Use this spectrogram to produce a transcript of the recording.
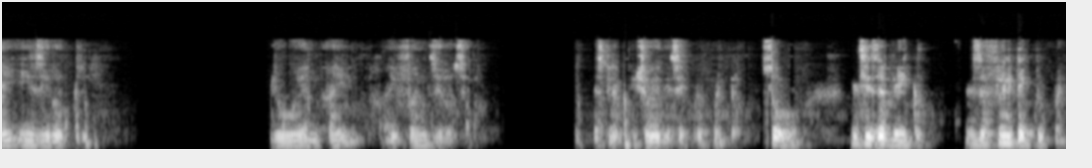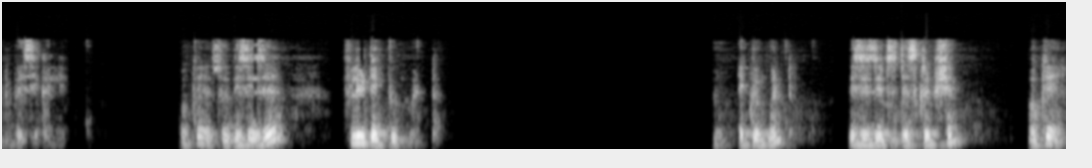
IE03 UNI hyphen 00 just let me show you this equipment. So this is a vehicle. This is a fleet equipment basically. Okay so this is a fleet equipment. Equipment this is its description. Okay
